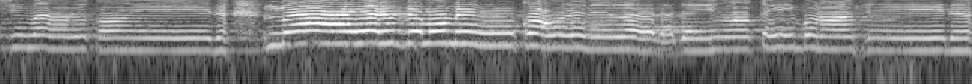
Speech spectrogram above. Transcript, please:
الشمال قعيد. ما يلفظ من قول إلا لديه رقيب عتيد.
